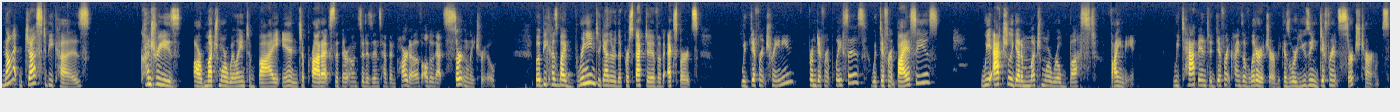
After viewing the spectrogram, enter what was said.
not just because countries are much more willing to buy into products that their own citizens have been part of, although that's certainly true, but because by bringing together the perspective of experts with different training from different places, with different biases, we actually get a much more robust finding. We tap into different kinds of literature because we're using different search terms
